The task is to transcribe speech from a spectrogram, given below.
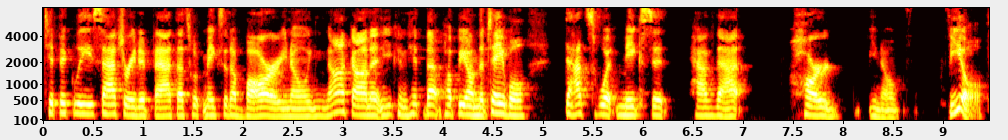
typically saturated fat. That's what makes it a bar. You know, you knock on it, you can hit that puppy on the table. That's what makes it have that hard, you know, feel.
